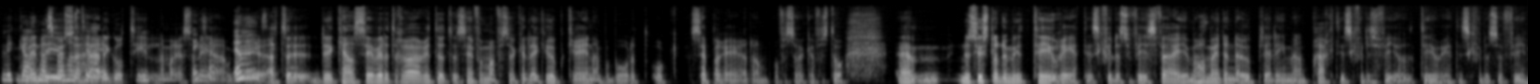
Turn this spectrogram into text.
mycket men det är ju så här det går till när man resonerar om grejer. Att eh, det kan se väldigt rörigt ut och sen får man försöka lägga upp grejerna på bordet och separera dem och försöka förstå. Um, nu sysslar du med teoretisk filosofi. I Sverige har man den där uppdelningen mellan praktisk filosofi och teoretisk filosofi.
